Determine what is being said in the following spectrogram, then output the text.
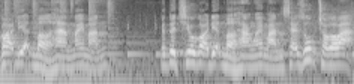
gọi điện mở hàng may mắn. Cái tuyệt chiêu gọi điện mở hàng may mắn sẽ giúp cho các bạn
